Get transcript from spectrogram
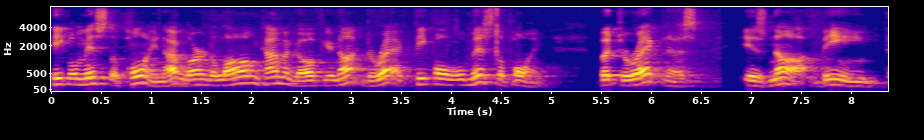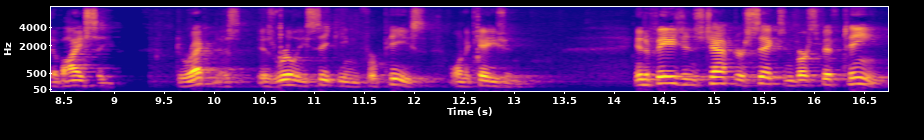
People miss the point. I've learned a long time ago if you're not direct, people will miss the point. But directness is not being divisive. Directness is really seeking for peace on occasion. In Ephesians chapter 6 and verse 15,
